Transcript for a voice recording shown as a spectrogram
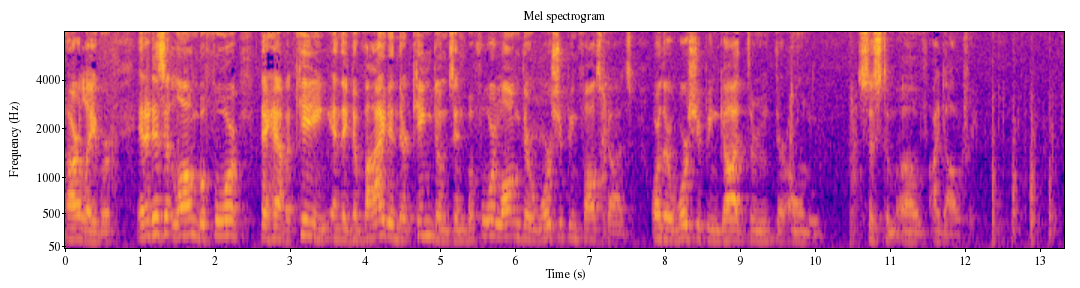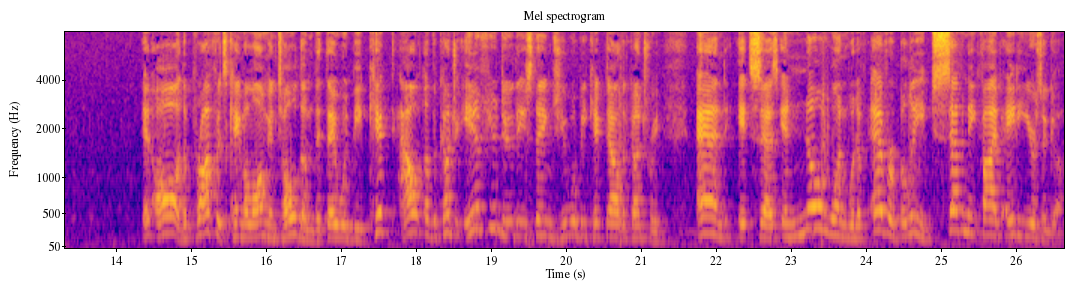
Our labor. And it isn't long before they have a king and they divide in their kingdoms, and before long they're worshiping false gods or they're worshiping God through their own mm-hmm. system of idolatry. It all, the prophets came along and told them that they would be kicked out of the country. If you do these things, you will be kicked out of the country. And it says, and no one would have ever believed 75, 80 years ago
